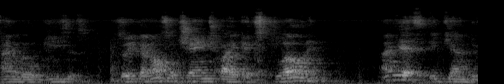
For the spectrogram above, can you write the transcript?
tiny little pieces. So it can also change by exploding. And yes, it can do.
